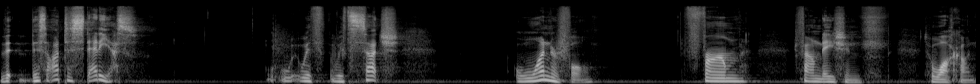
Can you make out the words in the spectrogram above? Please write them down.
This ought to steady us with, with such wonderful, firm foundation to walk on.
